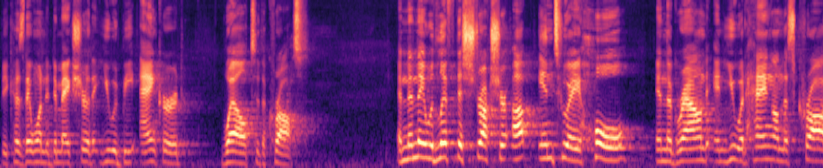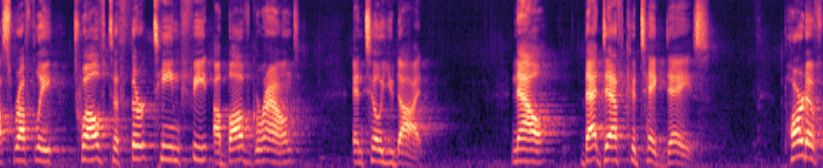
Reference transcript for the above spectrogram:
because they wanted to make sure that you would be anchored well to the cross. And then they would lift this structure up into a hole in the ground, and you would hang on this cross roughly 12 to 13 feet above ground until you died. Now, that death could take days. Part of,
